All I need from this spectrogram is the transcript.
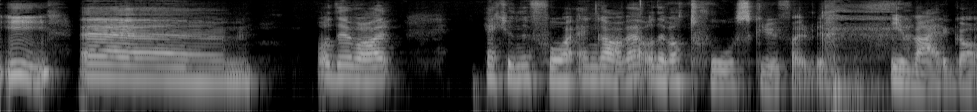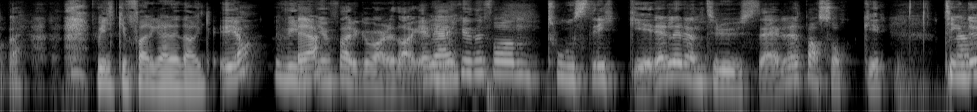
Eh, og det var Jeg kunne få en gave, og det var to skrufarger i hver gave. Hvilken farge er det i dag? Ja, hvilken Ja. farge var det i dag? Eller jeg kunne få to strikker, eller en truse, eller et par sokker. Ting du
